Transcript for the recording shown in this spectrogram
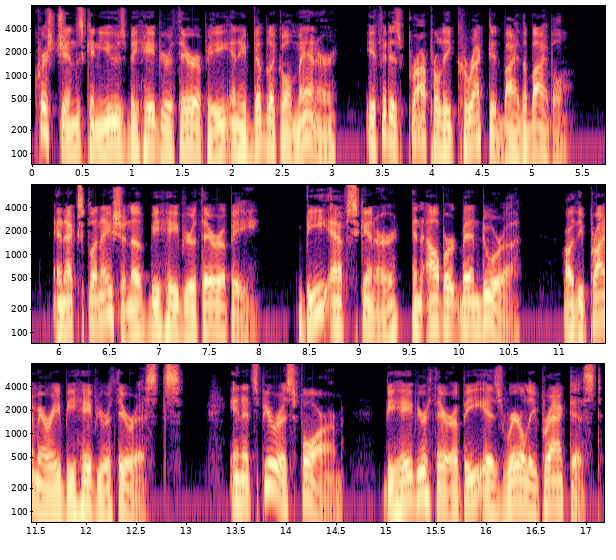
Christians can use behavior therapy in a biblical manner if it is properly corrected by the Bible. An explanation of behavior therapy. B. F. Skinner and Albert Bandura are the primary behavior theorists. In its purest form, behavior therapy is rarely practiced,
